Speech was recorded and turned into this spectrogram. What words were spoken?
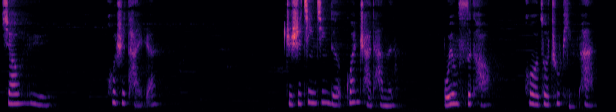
焦虑，或是坦然？只是静静的观察他们，不用思考或做出评判。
